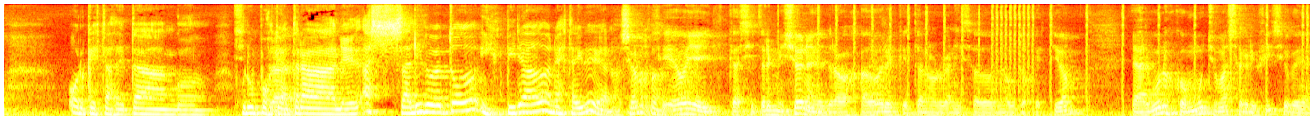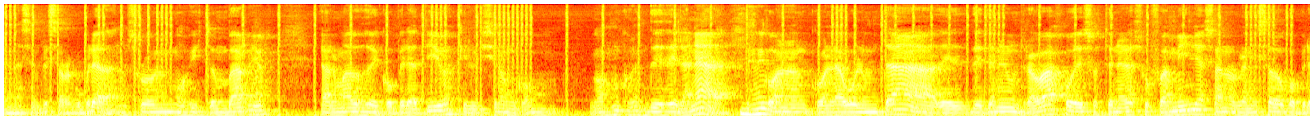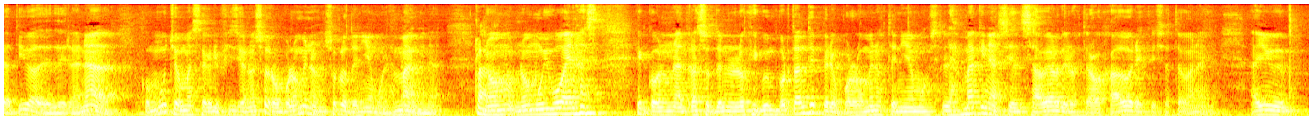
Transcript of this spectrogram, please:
orquestas de tango, grupos teatrales, ha salido de todo inspirado en esta idea, ¿no es cierto? Sí, hoy hay casi 3 millones de trabajadores que están organizados en autogestión, algunos con mucho más sacrificio que en las empresas recuperadas. Nosotros hemos visto en barrios armados de cooperativas que lo hicieron con desde la nada, con, la voluntad de, tener un trabajo, de sostener a sus familias, han organizado cooperativas desde la nada, con mucho más sacrificio nosotros, por lo menos nosotros teníamos las máquinas, no, muy buenas, con un atraso tecnológico importante, pero por lo menos teníamos las máquinas y el saber de los trabajadores que ya estaban ahí.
